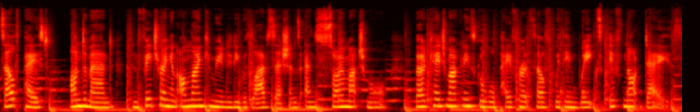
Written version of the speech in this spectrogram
Self paced, on demand, and featuring an online community with live sessions and so much more. Birdcage Marketing School will pay for itself within weeks, if not days.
